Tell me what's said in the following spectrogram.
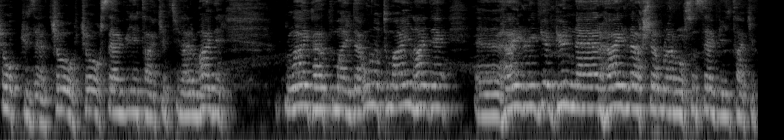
Çok güzel, çok çok sevgili takipçilerim. Haydi like atmayı da unutmayın. Haydi e, hayırlı günler, hayırlı akşamlar olsun sevgili takip.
